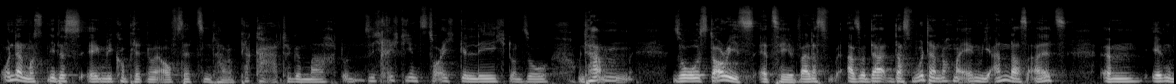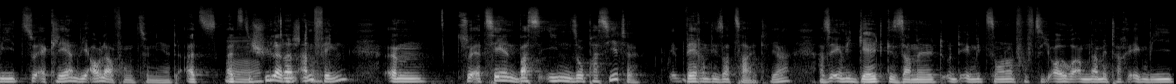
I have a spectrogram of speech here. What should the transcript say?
Und dann mussten die das irgendwie komplett neu aufsetzen und haben Plakate gemacht und sich richtig ins Zeug gelegt und so. Und haben so Stories erzählt, weil das, also da, das wurde dann nochmal irgendwie anders, als ähm, irgendwie zu erklären, wie Aula funktioniert. Als, als die Schüler dann anfingen ähm, zu erzählen, was ihnen so passierte während dieser Zeit. Ja? Also irgendwie Geld gesammelt und irgendwie 250 Euro am Nachmittag irgendwie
